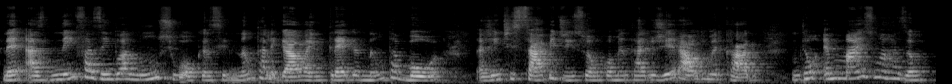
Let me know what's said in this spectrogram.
né? As, nem fazendo anúncio o alcance não tá legal, a entrega não tá boa. A gente sabe disso, é um comentário geral do mercado. Então é mais uma razão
